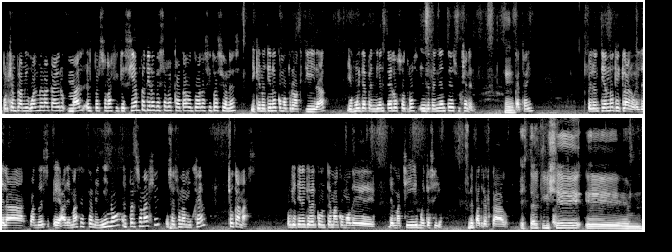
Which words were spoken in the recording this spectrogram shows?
por ejemplo, a mí igual me va a caer mal el personaje que siempre tiene que ser rescatado en todas las situaciones y que no tiene como proactividad y es muy dependiente de los otros, independiente de su género. Mm. ¿Cachai? Pero entiendo que, claro, el de la. Cuando es. Eh, además es femenino el personaje, o sea, es una mujer, choca más. Porque tiene que ver con un tema como de, del machismo y qué sé yo, del patriarcado. Está el cliché. Eh,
